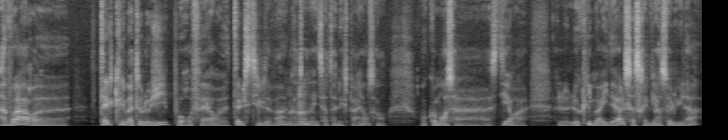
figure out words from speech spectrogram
avoir euh, telle climatologie pour refaire euh, tel style de vin. Quand mhm. on a une certaine expérience, on, commence à, se dire le, climat idéal, ça serait bien celui-là.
